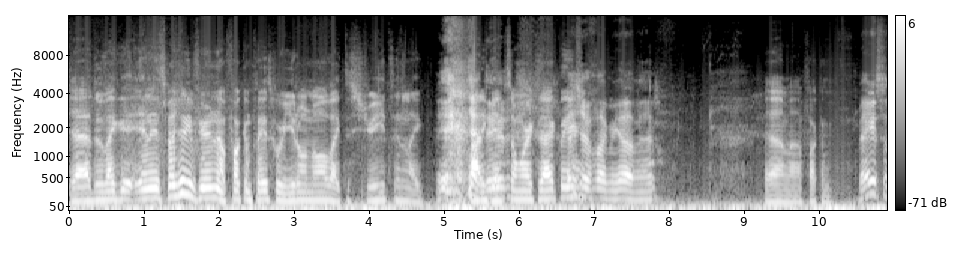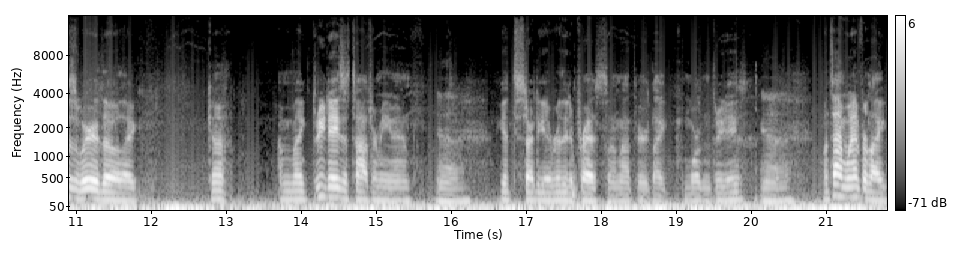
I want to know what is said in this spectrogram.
Yeah, dude, like, and especially if you're in a fucking place where you don't know like the streets and like yeah, how to dude. get somewhere exactly. That should fuck me up, man. Yeah, man, fucking. Vegas is weird though. Like, kinda, I'm like three days is tops for me, man. Yeah, I get to start to get really depressed when I'm out there like more than three days. yeah. One time I went for like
